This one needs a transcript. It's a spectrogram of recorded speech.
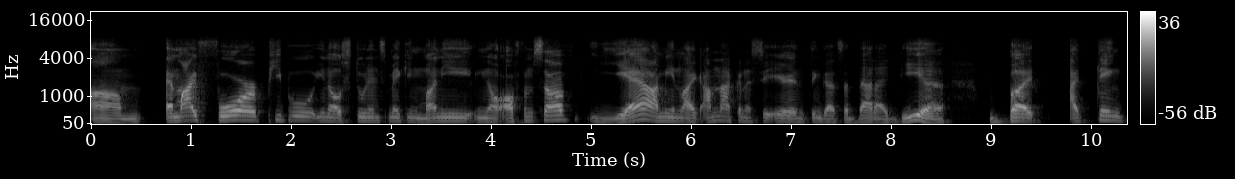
Um, am I for people, you know, students making money, you know, off themselves? Yeah, I mean, like, I'm not gonna sit here and think that's a bad idea, but I think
